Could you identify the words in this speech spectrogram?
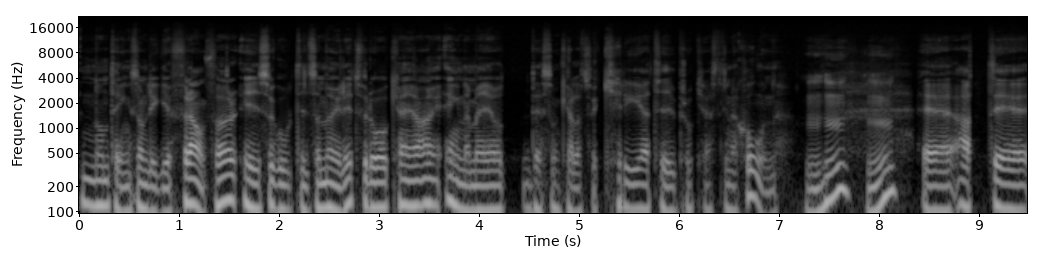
någonting som ligger framför i så god tid som möjligt. För då kan jag ägna mig åt det som kallas för kreativ prokrastination. Mm. Mm. Eh, att eh,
